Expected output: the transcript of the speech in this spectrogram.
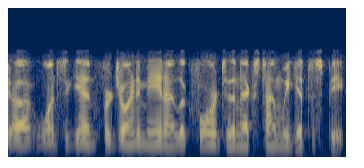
uh, once again for joining me, and I look forward to the next time we get to speak.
